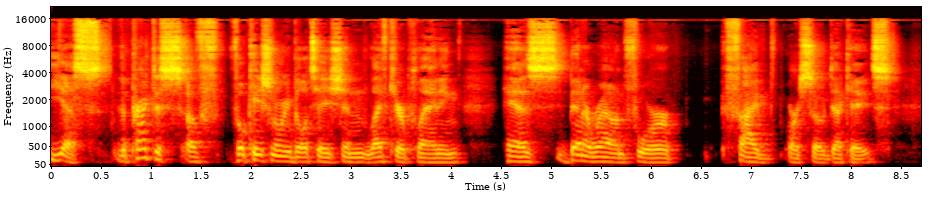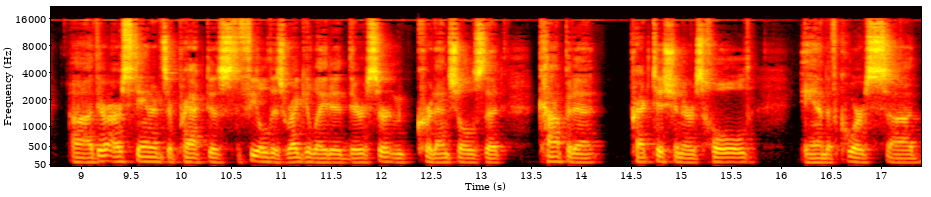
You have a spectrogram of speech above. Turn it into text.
Yes, the practice of vocational rehabilitation, life care planning has been around for five or so decades. Uh, there are standards of practice. The field is regulated. There are certain credentials that competent practitioners hold. And of course, uh,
